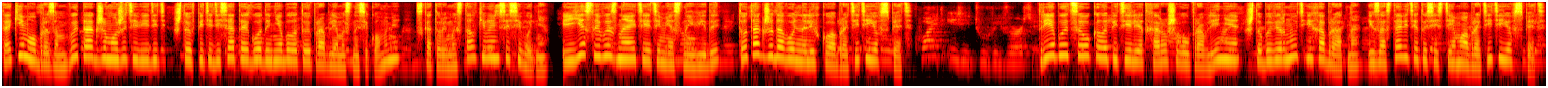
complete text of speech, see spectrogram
Таким образом, вы также можете видеть, что в 50-е годы не было той проблемы с насекомыми, с которой мы сталкиваемся сегодня. И если вы знаете эти местные виды, то также довольно легко обратить ее вспять. Требуется около пяти лет хорошего управления, чтобы вернуть их обратно и заставить эту систему обратить ее вспять.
